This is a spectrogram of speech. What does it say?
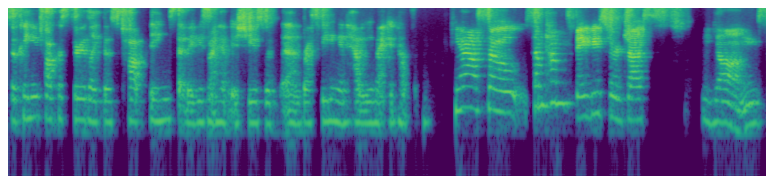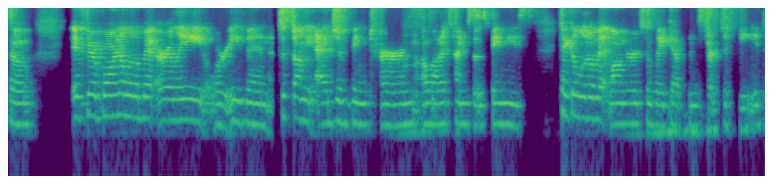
So can you talk us through like those top things that babies might have issues with um, breastfeeding and how you might can help them? Yeah, so sometimes babies are just young. So if they're born a little bit early or even just on the edge of being term, a lot of times those babies take a little bit longer to wake up and start to feed.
